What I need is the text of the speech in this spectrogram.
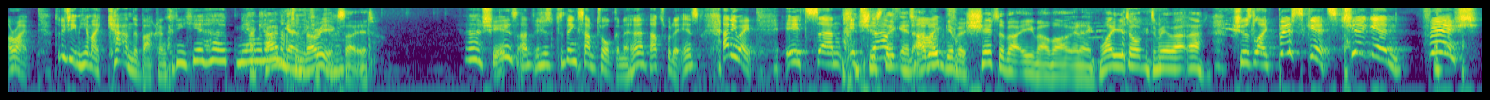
All right. I don't know if you can hear my cat in the background. Can you hear her meowing? I can. Get very excited. Yeah, she is. I- She just thinks I'm talking to her. That's what it is. Anyway, it's um, it's She's thinking, I don't give a shit about email marketing. Why are you talking to me about that? She's like biscuits, chicken, fish.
